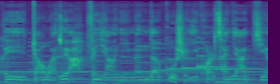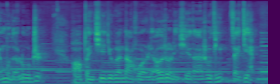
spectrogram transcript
可以找晚醉啊，分享你们的故事，一块儿参加节目的录制。好，本期就跟大伙儿聊到这里，谢谢大家收听，再见。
